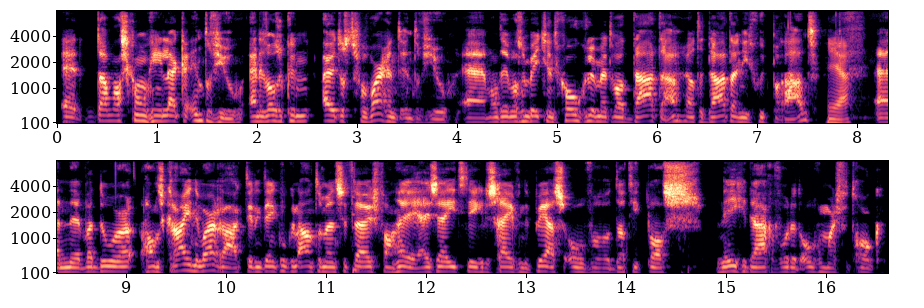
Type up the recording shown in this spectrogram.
Eh, dat was gewoon geen lekker interview. En het was ook een uiterst verwarrend interview. Want hij was een beetje aan het goochelen met wat data. Hij had de data niet goed paraat. Ja. En waardoor Hans Kraai in de war raakte. En ik denk ook een aantal mensen thuis van... Hey, hij zei iets tegen de schrijvende pers over dat hij pas negen dagen voordat Overmars vertrok...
